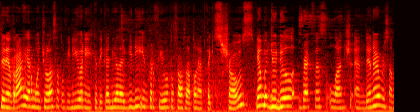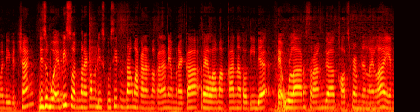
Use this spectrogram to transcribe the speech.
Dan yang terakhir muncullah satu video nih ketika dia lagi di interview untuk salah satu Netflix shows yang berjudul Breakfast, Lunch, and Dinner bersama David Chang. Di sebuah episode mereka mendiskusi tentang makanan-makanan yang mereka rela makan atau tidak, kayak ular, serangga, cod sperm, dan lain-lain.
